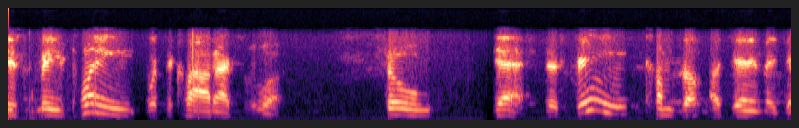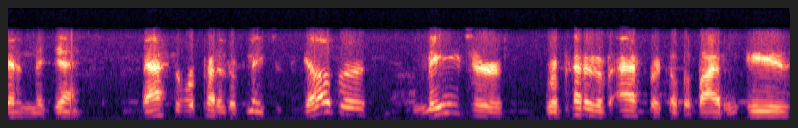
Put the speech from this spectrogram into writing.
it's made plain what the cloud actually was. So yes, the theme comes up again and again and again. That's the repetitive nature. The other major repetitive aspect of the Bible is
